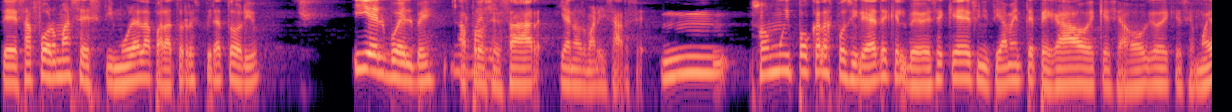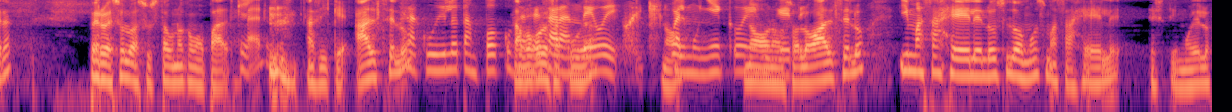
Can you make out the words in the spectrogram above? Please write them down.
De esa forma se estimula el aparato respiratorio y él vuelve a procesar y a normalizarse. Mm, son muy pocas las posibilidades de que el bebé se quede definitivamente pegado, de que se ahogue o de que se muera, pero eso lo asusta a uno como padre. Claro. Así que álcelo. Sacudirlo tampoco, Tampoco o sea, ese zarandeo de No. cual muñeco de No, no, juguete. solo álcelo y masajele los lomos, masajele, estimúlelo.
